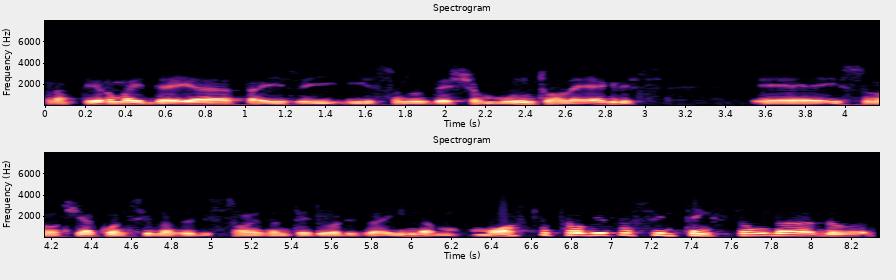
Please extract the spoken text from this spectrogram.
Para ter uma ideia, Thaís, e isso nos deixa muito alegres, é, isso não tinha acontecido nas edições anteriores ainda, mostra talvez essa intenção da. Do,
